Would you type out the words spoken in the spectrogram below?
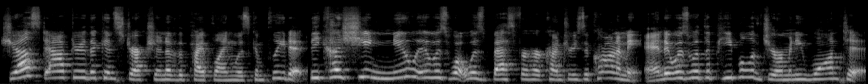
just after the construction of the pipeline was completed because she knew it was what was best for her country's economy and it was what the people of Germany wanted.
